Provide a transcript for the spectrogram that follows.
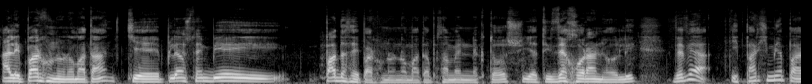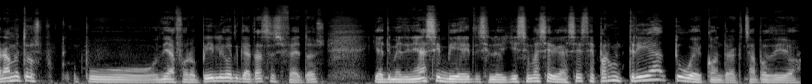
αλλά υπάρχουν ονόματα και πλέον στο NBA πάντα θα υπάρχουν ονόματα που θα μένουν εκτός, γιατί δεν χωράνε όλοι. Βέβαια, υπάρχει μια παράμετρος που, που διαφοροποιεί λίγο την κατάσταση φέτος, γιατί με τη νέα CBA, τη Συλλογική Σύμβαση Εργασίας, θα υπάρχουν τρία two-way contracts από δύο.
